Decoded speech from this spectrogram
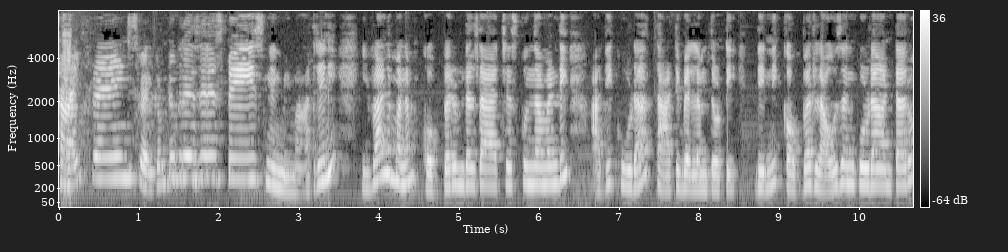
Hi friends welcome to crazy recipes నేను మీ మాదిరిని ఇవాళ మనం కొబ్బరి ఉండలు తయారు చేసుకుందామండి. అది కూడా తాటి బెల్లం తోటి. దీన్ని కొబ్బరి లౌజ్ అని కూడా అంటారు.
